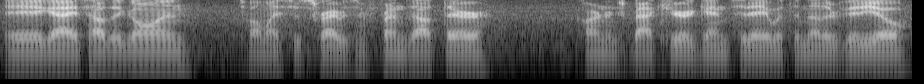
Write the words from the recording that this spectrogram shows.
Hey guys, how's it going? To all my subscribers and friends out there, Carnage back here again today with another video.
